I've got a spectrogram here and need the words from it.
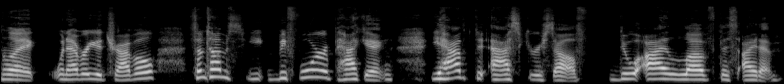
like whenever you travel sometimes you, before packing you have to ask yourself do i love this item?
